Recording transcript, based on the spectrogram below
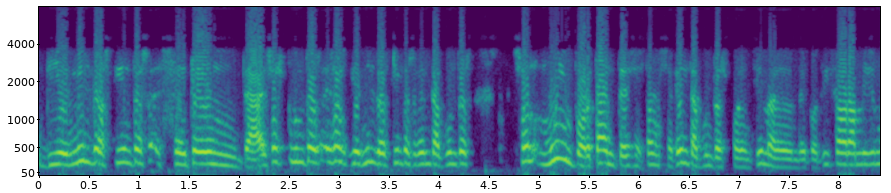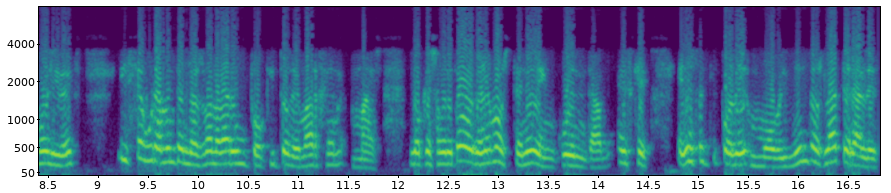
10.270. Esos puntos, esos 10.270 puntos son muy importantes, están 70 puntos por encima de donde cotiza ahora mismo el IBEX y seguramente nos van a dar un poquito de margen más. Lo que sobre todo debemos tener en cuenta es que en este tipo de movimientos laterales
